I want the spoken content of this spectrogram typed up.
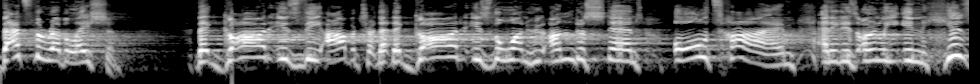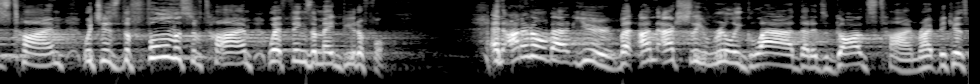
That's the revelation. That God is the arbiter, that, that God is the one who understands all time, and it is only in His time, which is the fullness of time, where things are made beautiful. And I don't know about you, but I'm actually really glad that it's God's time, right? Because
